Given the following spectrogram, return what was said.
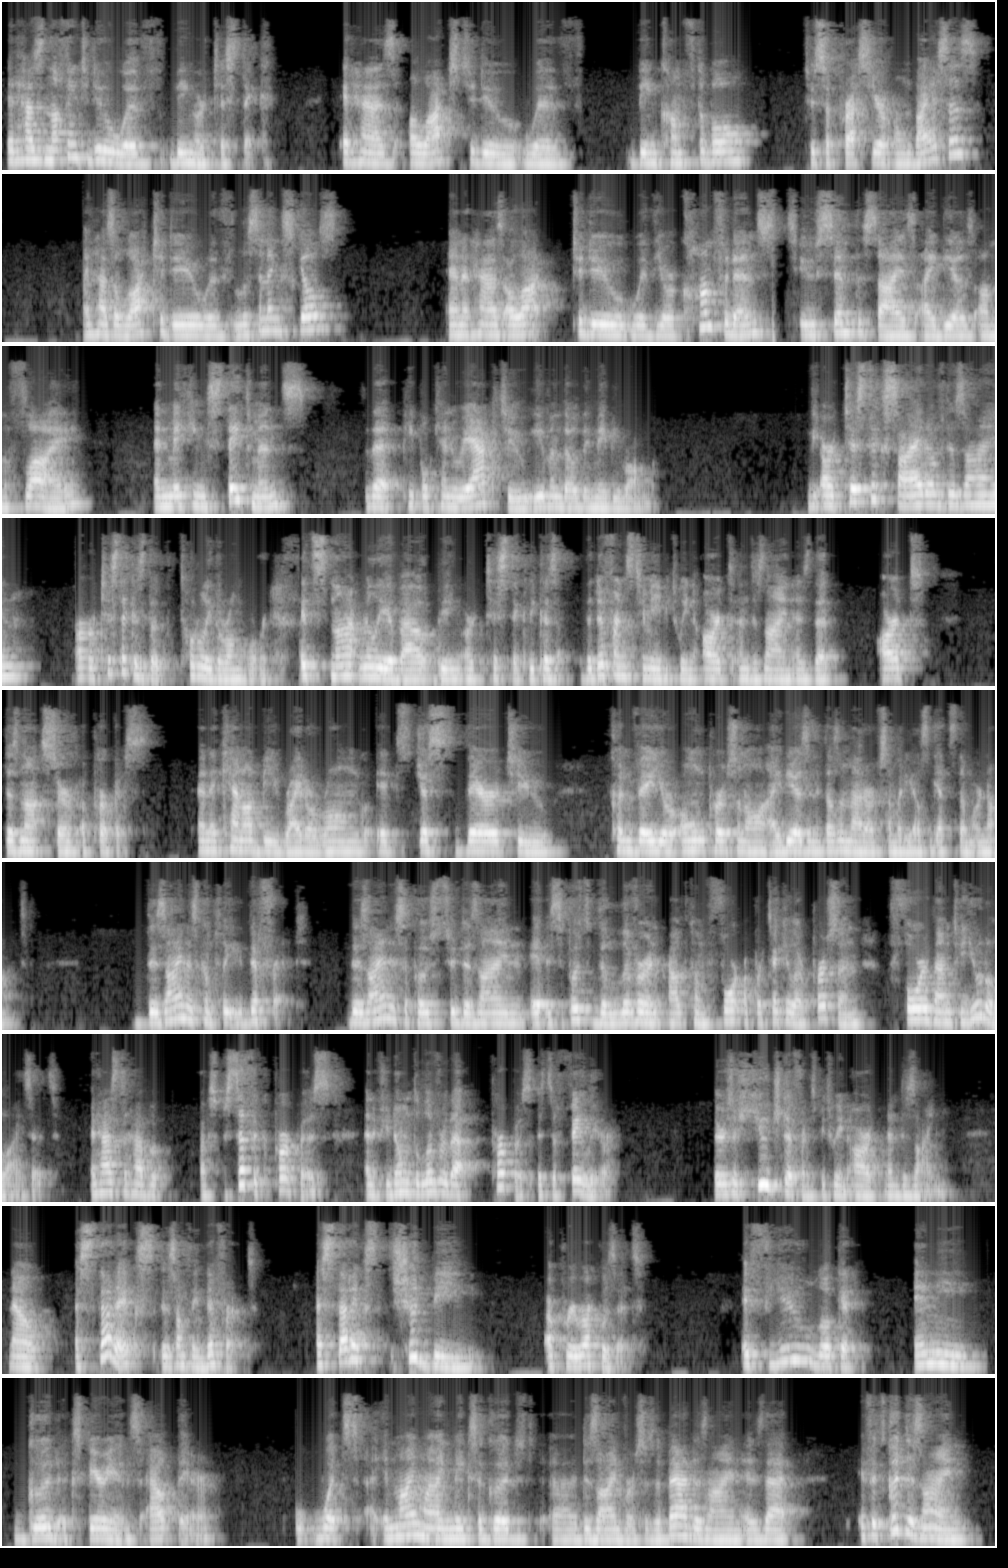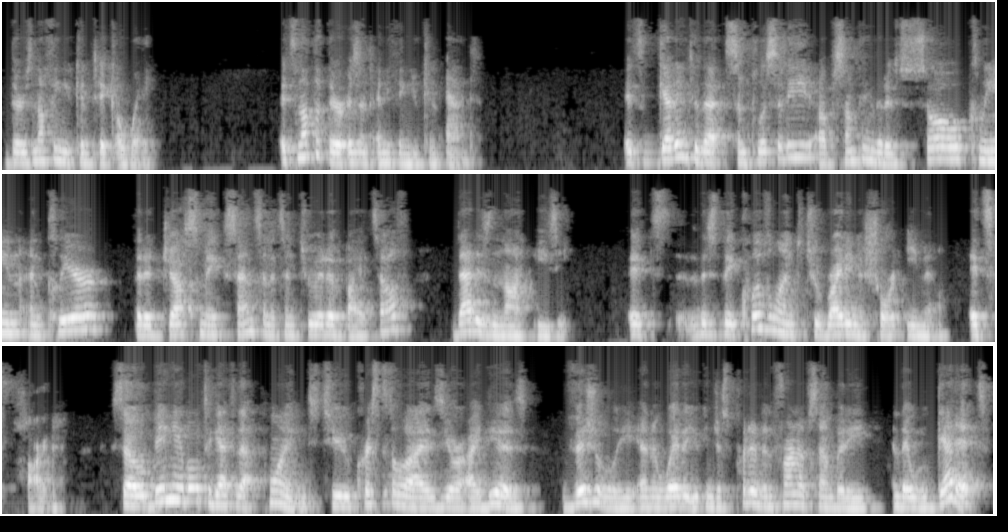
It has nothing to do with being artistic. It has a lot to do with being comfortable to suppress your own biases. It has a lot to do with listening skills. And it has a lot to do with your confidence to synthesize ideas on the fly and making statements that people can react to, even though they may be wrong. The artistic side of design, artistic is the totally the wrong word. It's not really about being artistic because the difference to me between art and design is that art does not serve a purpose and it cannot be right or wrong. It's just there to convey your own personal ideas and it doesn't matter if somebody else gets them or not. Design is completely different. Design is supposed to design, it is supposed to deliver an outcome for a particular person for them to utilize it. It has to have a, a specific purpose. And if you don't deliver that purpose, it's a failure. There's a huge difference between art and design. Now, aesthetics is something different. Aesthetics should be a prerequisite. If you look at any good experience out there, what in my mind makes a good uh, design versus a bad design is that if it's good design, there's nothing you can take away. It's not that there isn't anything you can add. It's getting to that simplicity of something that is so clean and clear that it just makes sense and it's intuitive by itself that is not easy. It's this the equivalent to writing a short email. It's hard. So being able to get to that point to crystallize your ideas visually in a way that you can just put it in front of somebody and they will get it,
